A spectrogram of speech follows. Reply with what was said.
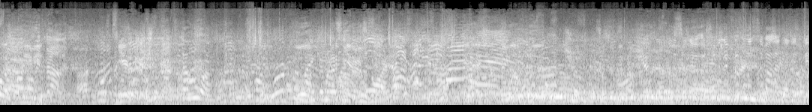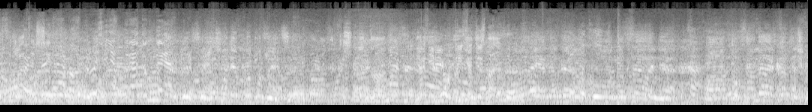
过 来 Юрченка. Вони проголосували тоді 226. Включення в пропозиція. Доставляє карточку.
